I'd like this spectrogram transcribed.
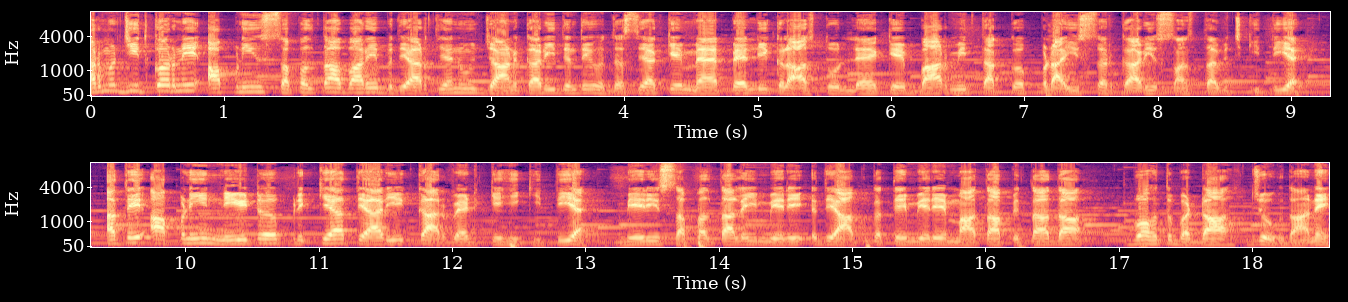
ਹਰਮਨਜੀਤ ਕੌਰ ਨੇ ਆਪਣੀ ਸਫਲਤਾ ਬਾਰੇ ਵਿਦਿਆਰਥੀਆਂ ਨੂੰ ਜਾਣਕਾਰੀ ਦਿੰਦੇ ਹੋਏ ਦੱਸਿਆ ਕਿ ਮੈਂ ਪਹਿਲੀ ਕਲਾਸ ਤੋਂ ਲੈ ਕੇ 12ਵੀਂ ਤੱਕ ਪੜ੍ਹਾਈ ਸਰਕਾਰੀ ਸੰਸਥਾ ਵਿੱਚ ਕੀਤੀ ਹੈ। ਅਤੇ ਆਪਣੀ ਨੀਟ ਪ੍ਰੀਖਿਆ ਤਿਆਰੀ ਘਰ ਬੈਠ ਕੇ ਹੀ ਕੀਤੀ ਹੈ। ਮੇਰੀ ਸਫਲਤਾ ਲਈ ਮੇਰੇ ਅਧਿਆਪਕ ਅਤੇ ਮੇਰੇ ਮਾਤਾ-ਪਿਤਾ ਦਾ ਬਹੁਤ ਵੱਡਾ ਯੋਗਦਾਨ ਹੈ।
